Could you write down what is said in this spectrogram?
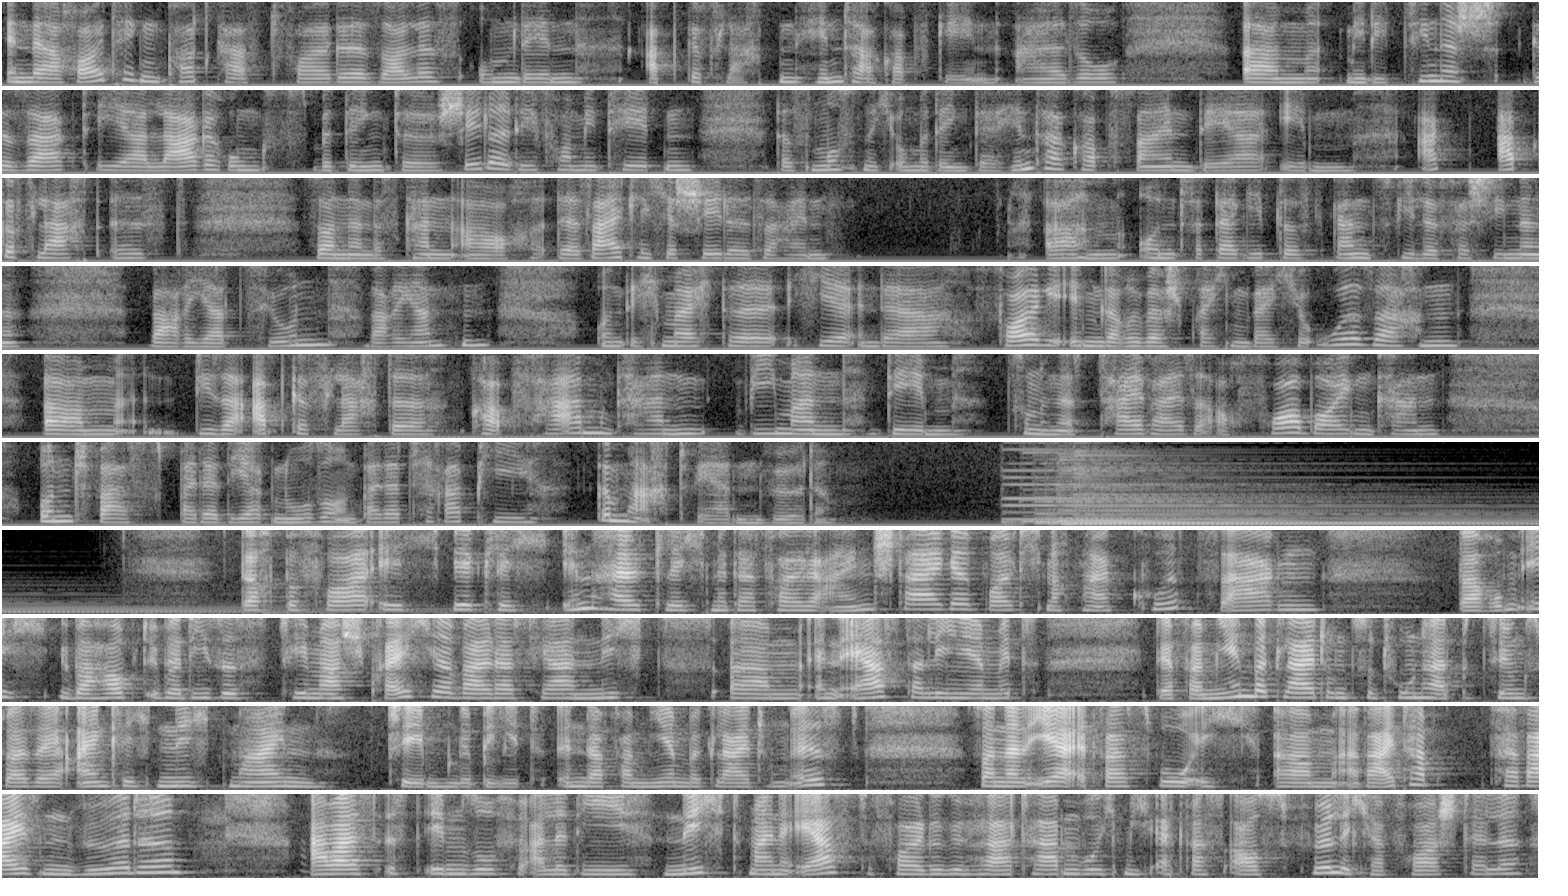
In der heutigen Podcast-Folge soll es um den abgeflachten Hinterkopf gehen, also ähm, medizinisch gesagt eher lagerungsbedingte Schädeldeformitäten. Das muss nicht unbedingt der Hinterkopf sein, der eben abgeflacht ist, sondern das kann auch der seitliche Schädel sein. Ähm, und da gibt es ganz viele verschiedene Variationen, Varianten. Und ich möchte hier in der Folge eben darüber sprechen, welche Ursachen ähm, dieser abgeflachte Kopf haben kann, wie man dem zumindest teilweise auch vorbeugen kann und was bei der Diagnose und bei der Therapie gemacht werden würde. Doch bevor ich wirklich inhaltlich mit der Folge einsteige, wollte ich noch mal kurz sagen, warum ich überhaupt über dieses Thema spreche, weil das ja nichts ähm, in erster Linie mit der Familienbegleitung zu tun hat, beziehungsweise ja eigentlich nicht mein Themengebiet in der Familienbegleitung ist, sondern eher etwas, wo ich ähm, weiter verweisen würde. Aber es ist eben so für alle, die nicht meine erste Folge gehört haben, wo ich mich etwas ausführlicher vorstelle.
